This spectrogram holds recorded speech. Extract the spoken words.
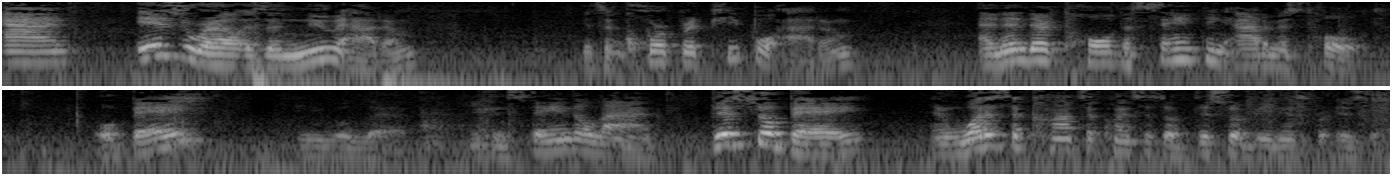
And Israel is a new Adam. It's a corporate people Adam. And then they're told the same thing Adam is told. Obey and you will live. You can stay in the land. Disobey, and what is the consequences of disobedience for Israel?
